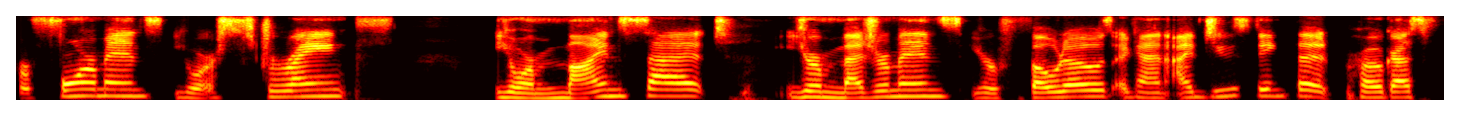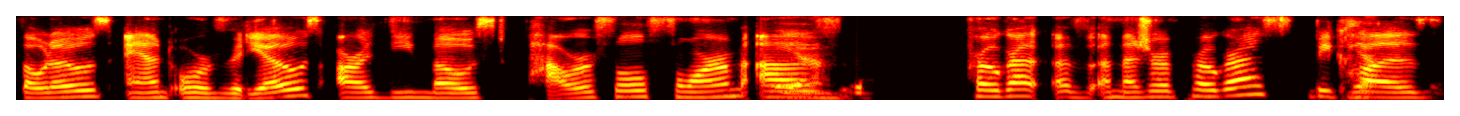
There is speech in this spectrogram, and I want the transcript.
performance your strength your mindset your measurements your photos. Again i do think that progress photos and or videos are the most powerful form of yeah progress of a measure of progress because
